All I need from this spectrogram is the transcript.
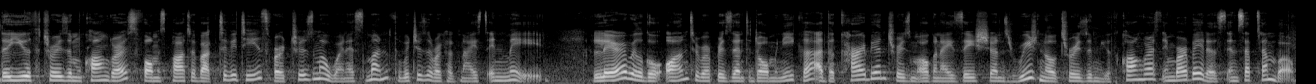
The Youth Tourism Congress forms part of activities for Tourism Awareness Month, which is recognized in May. Lear will go on to represent Dominica at the Caribbean Tourism Organization's Regional Tourism Youth Congress in Barbados in September.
